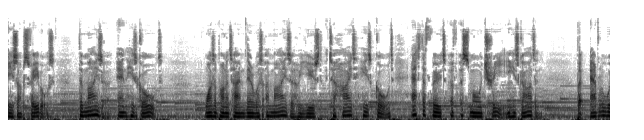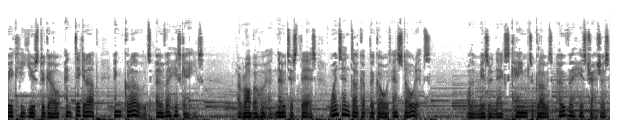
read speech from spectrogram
Aesop's Fables The Miser and His Gold. Once upon a time, there was a miser who used to hide his gold at the foot of a small tree in his garden. But every week he used to go and dig it up and gloat over his gains. A robber who had noticed this went and dug up the gold and stole it. When the miser next came to gloat over his treasures,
